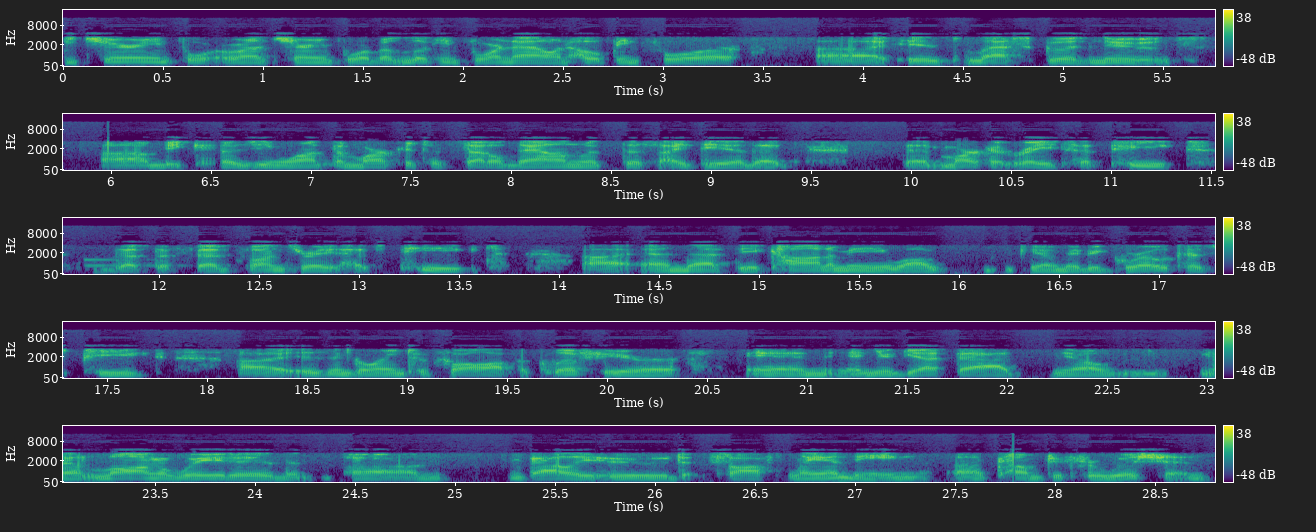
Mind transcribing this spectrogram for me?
be cheering for, or not cheering for, but looking for now and hoping for uh, is less good news. Um, because you want the market to settle down with this idea that that market rates have peaked, that the Fed funds rate has peaked, uh, and that the economy, while you know maybe growth has peaked, uh, isn't going to fall off a cliff here, and and you get that you know that long-awaited um, ballyhooed soft landing uh, come to fruition.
